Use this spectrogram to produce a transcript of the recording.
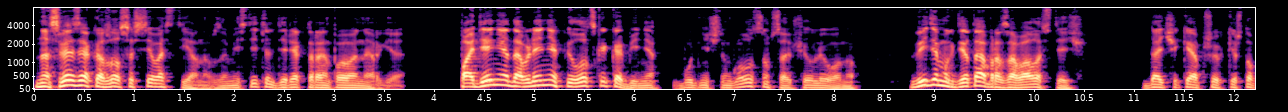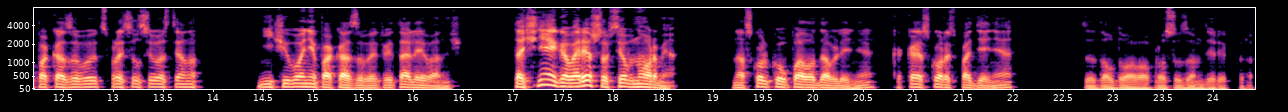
На связи оказался Севастьянов, заместитель директора НПО «Энергия». «Падение давления в пилотской кабине», — будничным голосом сообщил Леонов. «Видимо, где-то образовалась течь». «Датчики обшивки что показывают?» — спросил Севастьянов. Ничего не показывает, Виталий Иванович. Точнее говорят, что все в норме. Насколько упало давление? Какая скорость падения? Задал два вопроса замдиректора.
